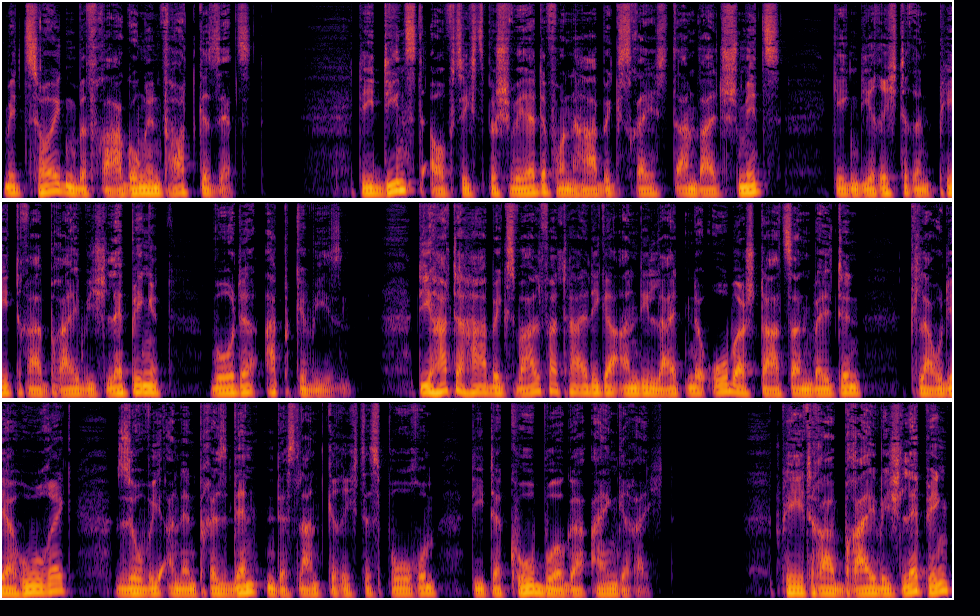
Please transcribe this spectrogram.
mit Zeugenbefragungen fortgesetzt. Die Dienstaufsichtsbeschwerde von Habigs Rechtsanwalt Schmitz gegen die Richterin Petra Breiwig-Leppingen wurde abgewiesen. Die hatte Habigs Wahlverteidiger an die leitende Oberstaatsanwältin Claudia Hurek sowie an den Präsidenten des Landgerichtes Bochum Dieter Coburger eingereicht. Petra Breiwig-Lepping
